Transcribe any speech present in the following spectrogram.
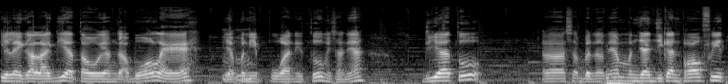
ilegal lagi atau yang nggak boleh ya penipuan itu misalnya dia tuh eh, sebenarnya menjanjikan profit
